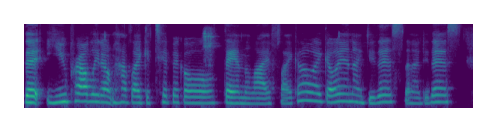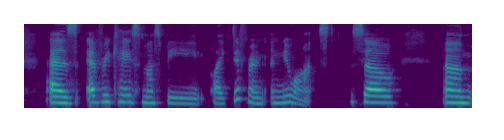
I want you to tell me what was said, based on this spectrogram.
that you probably don't have like a typical day in the life, like, oh, I go in, I do this, then I do this, as every case must be like different and nuanced. So um,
